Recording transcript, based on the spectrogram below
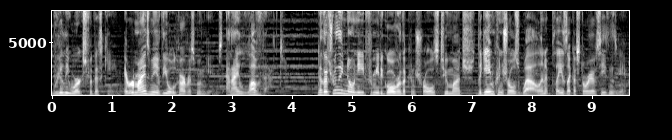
really works for this game. It reminds me of the old Harvest Moon games, and I love that. Now there's really no need for me to go over the controls too much. The game controls well, and it plays like a Story of Seasons game.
